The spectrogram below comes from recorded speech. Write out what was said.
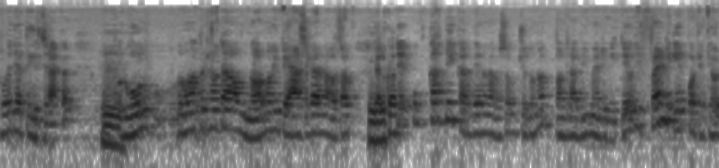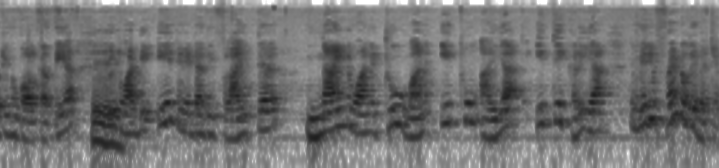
ਥੋੜਾ ਜਿਹਾ ਧੀਰਜ ਰੱਖ ਰੋਣ ਰੋਣਾ ਪਿੱਟਣਾ ਤਾਂ ਨਾਰਮਲੀ ਪਿਆਰ ਸੀਗਾ ਨਾ ਵਸਬ ਬਿਲਕੁਲ। ਤੇ ਉਹ ਕਰਦੇ ਕਰਦੇ ਨਾ ਵਸਬ ਜਦੋਂ ਨਾ 15 20 ਮਿੰਟ ਬੀਤੇ ਉਹਦੀ ਫਰੈਂਡ 에어ਪੋਰਟ ਅਥਾਰਟੀ ਨੂੰ ਕਾਲ ਕਰਦੀ ਆ ਕਿ ਤੁਹਾਡੀ ਇਹ ਕੈਨੇਡਾ ਦੀ ਫਲਾਈਟ 9121 ਇਥੋਂ ਆਈ ਆ ਇੱਥੇ ਖੜੀ ਆ ਤੇ ਮੇਰੀ ਫਰੈਂਡ ਉਹਦੇ ਵਿੱਚ ਆ।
